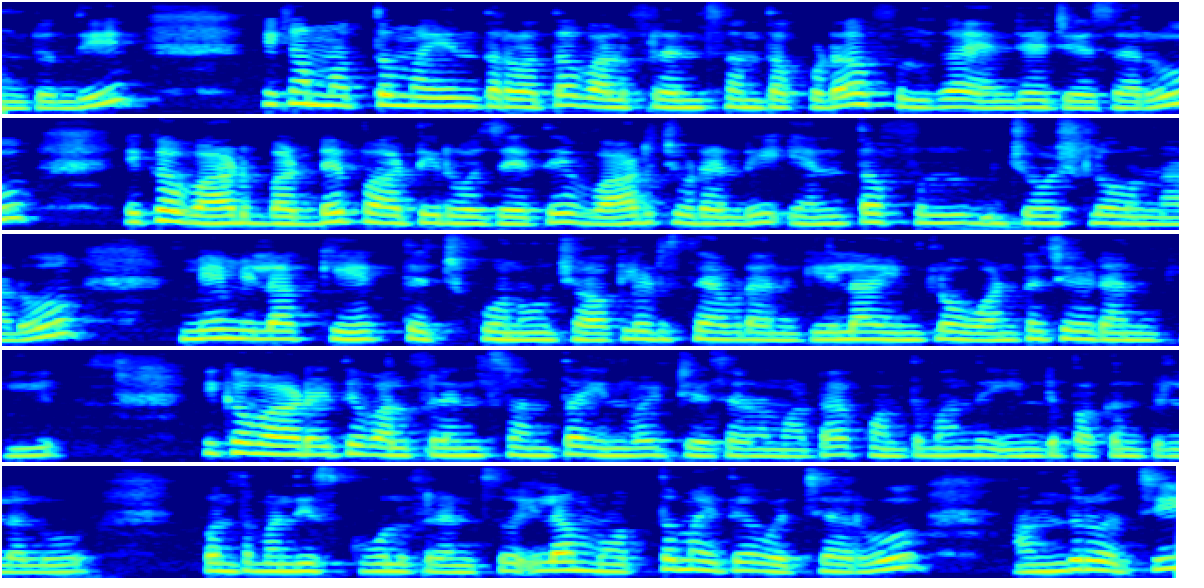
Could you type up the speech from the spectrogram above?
ఉంటుంది. ఇక మొత్తం అయిన తర్వాత వాళ్ళ ఫ్రెండ్స్ అంతా కూడా ఫుల్గా ఎంజాయ్ చేశారు. ఇక వాడు బర్త్డే పార్టీ రోజైతే వాడు చూడండి ఎంత ఫుల్ జోష్లో ఉన్నాడో. మేము ఇలా కేక్ తెచ్చుకోను చాక్లెట్స్ తేవడానికి ఇలా ఇంట్లో వంట చేయడానికి ఇక వాడైతే వాళ్ళ ఫ్రెండ్స్ అంతా ఇన్వైట్ చేశాడనమాట కొంతమంది ఇంటి పక్కన పిల్లలు కొంతమంది స్కూల్ ఫ్రెండ్స్ ఇలా మొత్తం అయితే వచ్చారు. అందరూ వచ్చి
